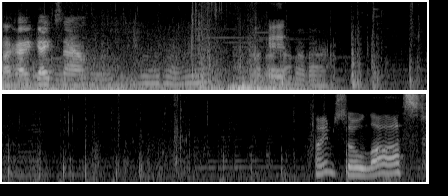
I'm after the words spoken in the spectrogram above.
Okay, gates now. Okay. I'm so lost.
